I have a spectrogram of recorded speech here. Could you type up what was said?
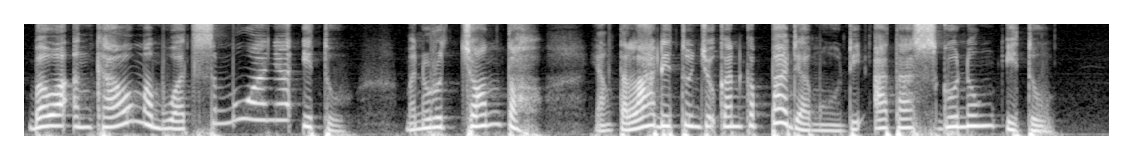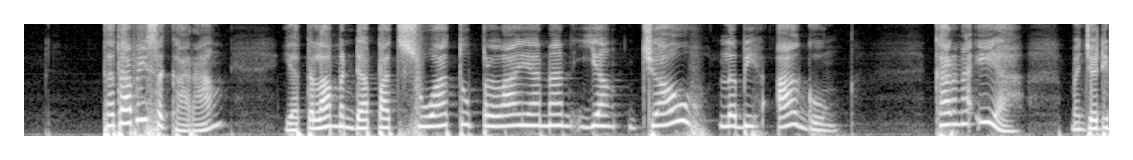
bahwa engkau membuat semuanya itu menurut contoh yang telah ditunjukkan kepadamu di atas gunung itu. Tetapi sekarang ia telah mendapat suatu pelayanan yang jauh lebih agung, karena ia menjadi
